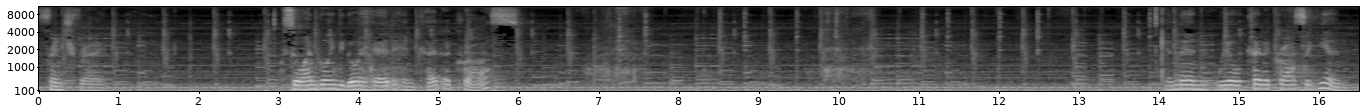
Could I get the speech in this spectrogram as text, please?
french fry. So I'm going to go ahead and cut across. And then we'll cut across again.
